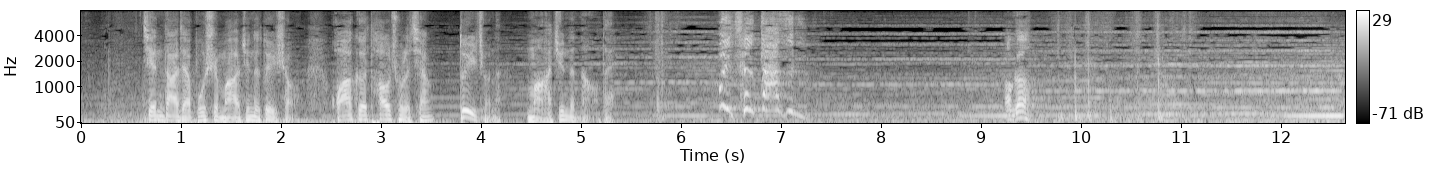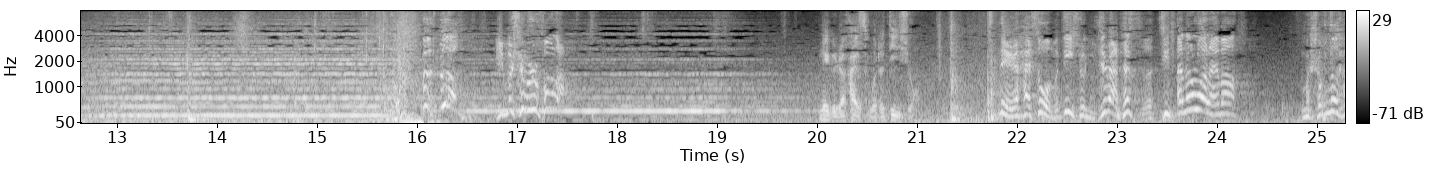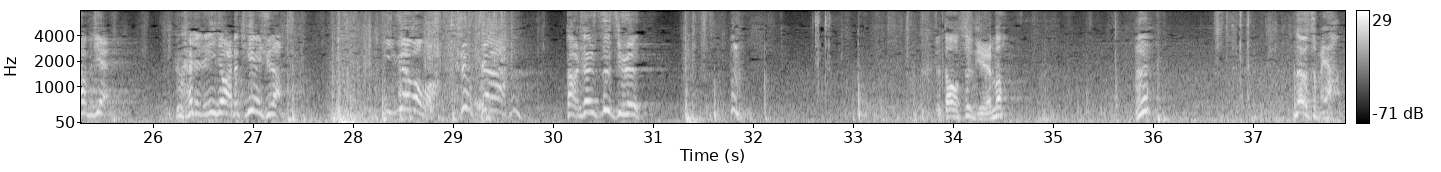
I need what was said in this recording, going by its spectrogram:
见大家不是马军的对手，华哥掏出了枪，对准了马军的脑袋。我一枪打死你！老哥。你们是不是疯了？那个人害死我的弟兄。那人害死我们弟兄，你就让他死？警察能乱来吗？我们什么都看不见，就看见人一脚把他踢下去的。你冤枉我，是不是？啊？大山自己人。哼，就当我自己人吗？嗯？那又怎么样？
